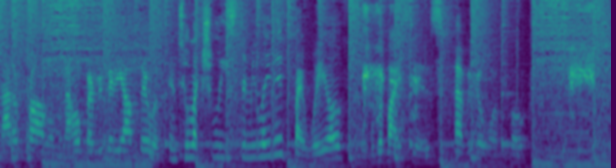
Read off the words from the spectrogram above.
Not a problem, and I hope everybody out there was intellectually stimulated by way of mobile devices. Have a good one, folks.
